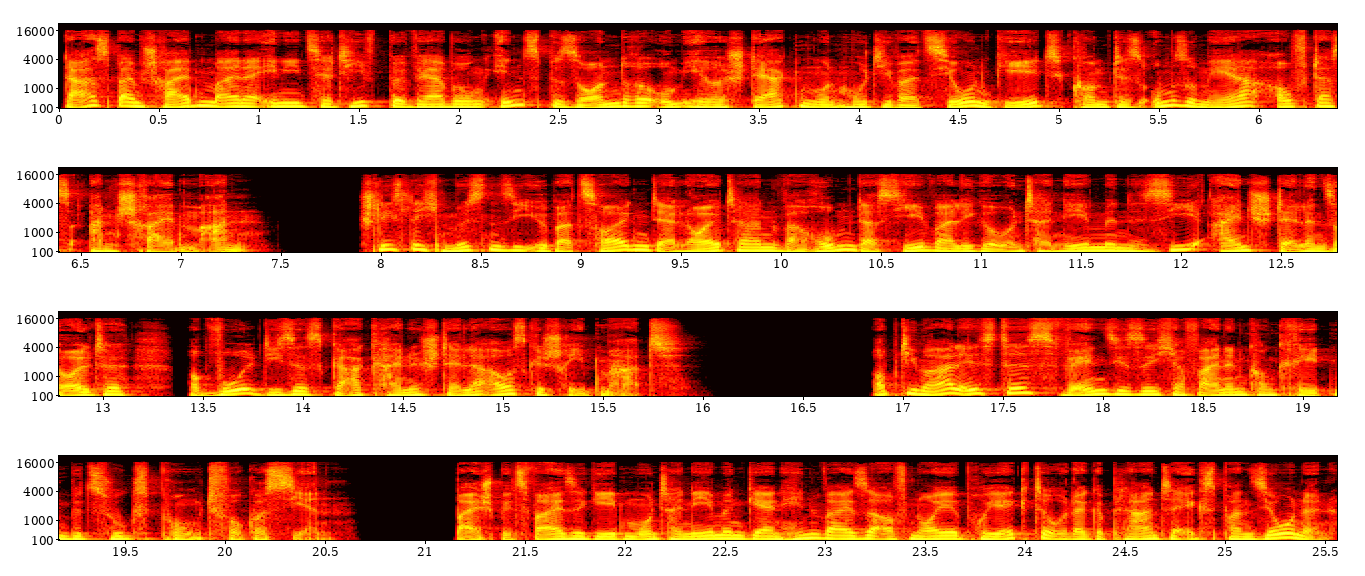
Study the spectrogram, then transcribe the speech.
Da es beim Schreiben einer Initiativbewerbung insbesondere um ihre Stärken und Motivation geht, kommt es umso mehr auf das Anschreiben an. Schließlich müssen Sie überzeugend erläutern, warum das jeweilige Unternehmen Sie einstellen sollte, obwohl dieses gar keine Stelle ausgeschrieben hat. Optimal ist es, wenn Sie sich auf einen konkreten Bezugspunkt fokussieren. Beispielsweise geben Unternehmen gern Hinweise auf neue Projekte oder geplante Expansionen,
